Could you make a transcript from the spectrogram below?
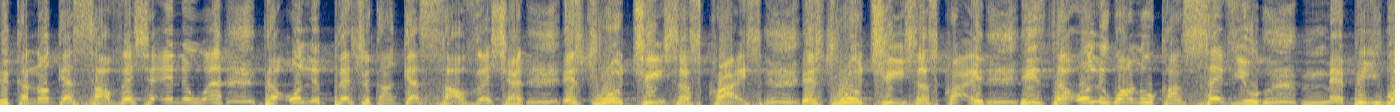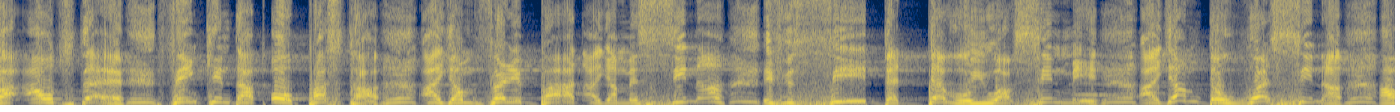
You cannot get salvation anywhere. The only place you can get salvation is through Jesus Christ. It's through Jesus Christ. He's the only one who can save you. Maybe you are out there thinking that, oh, Pastor, I am very bad. I am a sinner. If you see the devil, you have seen me. I am the worst sinner. I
